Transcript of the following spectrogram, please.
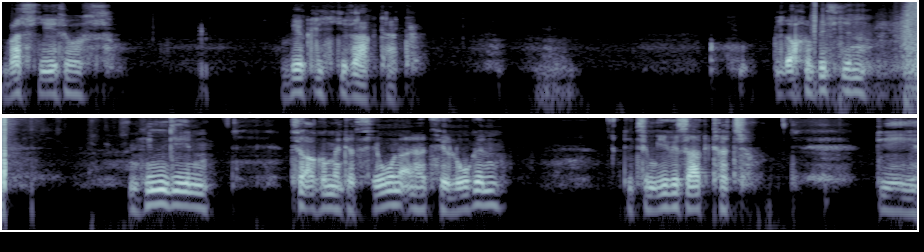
was Jesus wirklich gesagt hat. Ist auch ein bisschen ein Hingehen zur Argumentation einer Theologin, die zu mir gesagt hat, die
